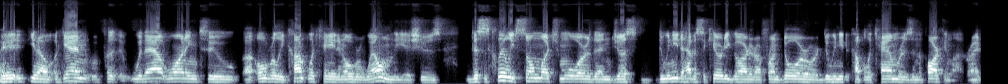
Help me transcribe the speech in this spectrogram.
you know, again, without wanting to uh, overly complicate and overwhelm the issues, this is clearly so much more than just do we need to have a security guard at our front door or do we need a couple of cameras in the parking lot, right?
